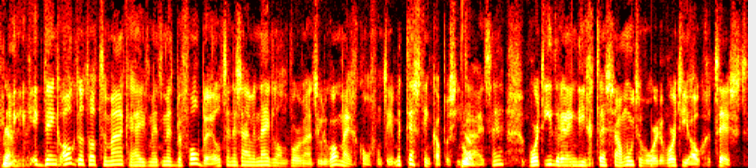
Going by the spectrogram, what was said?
Ja. En ik, ik denk ook dat dat te maken heeft met, met bijvoorbeeld... en daar zijn we in Nederland worden we natuurlijk ook mee geconfronteerd... met testingcapaciteit. Hè? Wordt iedereen die getest zou moeten worden, wordt die ook getest?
